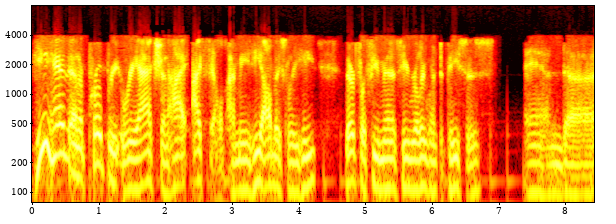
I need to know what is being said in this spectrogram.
He had an appropriate reaction, I, I felt. I mean, he obviously, he, there for a few minutes, he really went to pieces and, uh,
